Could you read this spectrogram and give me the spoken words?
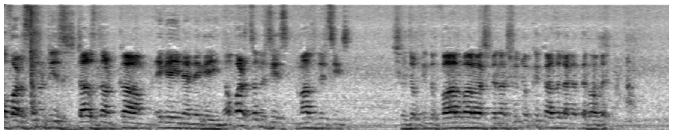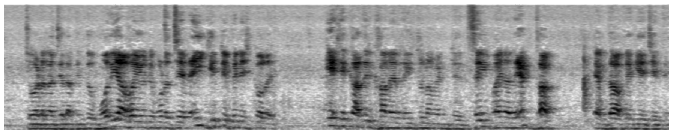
Opportunities does not come again and again opportunities সুযোগ কিন্তু বারবার আসবে না। সুযোগকে কাজে লাগাতে হবে। চুয়াডাঙ্গা জেলা কিন্তু মরিয়া হয়ে উঠে পড়েছে। এই হিটে ফিনিশ করে। কাদের খানের এই টুর্নামেন্টের সেই ফাইনালে এক ধাপ এক ধাপ এগিয়ে যেতে।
